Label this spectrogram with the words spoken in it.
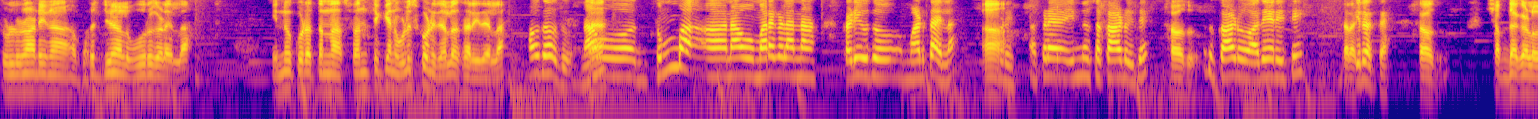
ತುಳುನಾಡಿನ ಒರಿಜಿನಲ್ ಊರುಗಳೆಲ್ಲ. ಇನ್ನೂ ಕೂಡ ತನ್ನ ಸ್ವಂತಿಕೆಯನ್ನು ಉಳಿಸ್ಕೊಂಡಿದೆ ಅಲ್ವಾ ಸರ್ ಇದೆಲ್ಲ? ಹೌದೌದು. ನಾವು ತುಂಬಾ ನಾವು ಮರಗಳನ್ನ ಕಡಿಯುವುದು ಮಾಡ್ತಾ ಇಲ್ಲ. ಆ ಕಡೆ ಇನ್ನೂ ಸಹ ಕಾಡು ಇದೆ. ಹೌದು. ಅದು ಕಾಡು ಅದೇ ರೀತಿ ಇರುತ್ತೆ. ಹೌದು. ಶಬ್ದಗಳು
